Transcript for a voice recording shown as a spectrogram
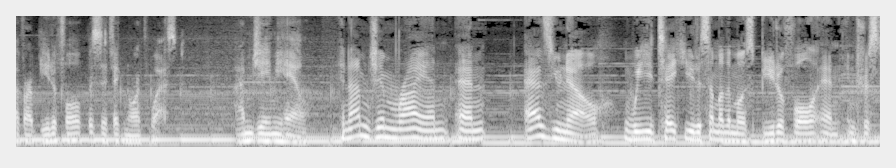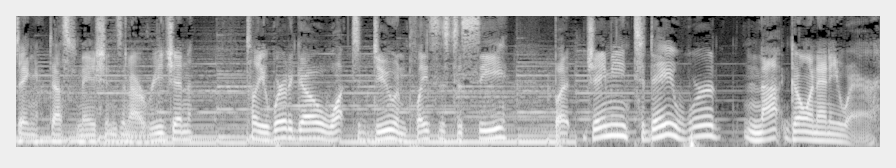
of our beautiful Pacific Northwest. I'm Jamie Hale. And I'm Jim Ryan. And as you know, we take you to some of the most beautiful and interesting destinations in our region, tell you where to go, what to do, and places to see. But, Jamie, today we're not going anywhere.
